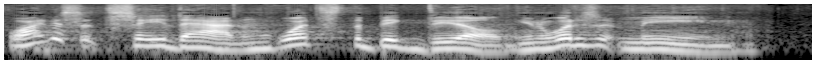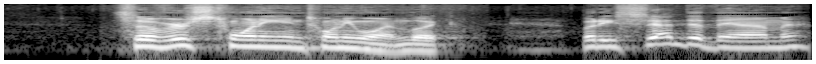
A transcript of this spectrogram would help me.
why does it say that? And what's the big deal? You know, what does it mean? So, verse 20 and 21, look. But he said to them,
